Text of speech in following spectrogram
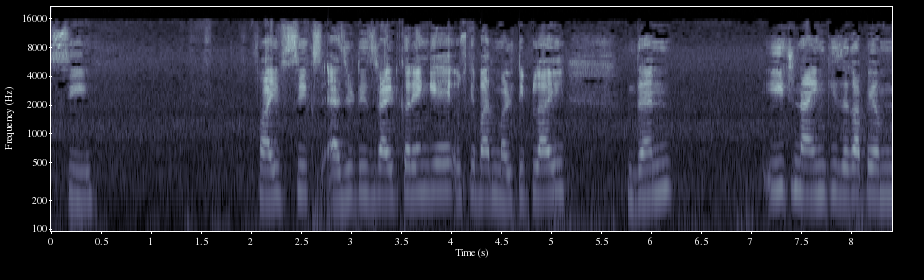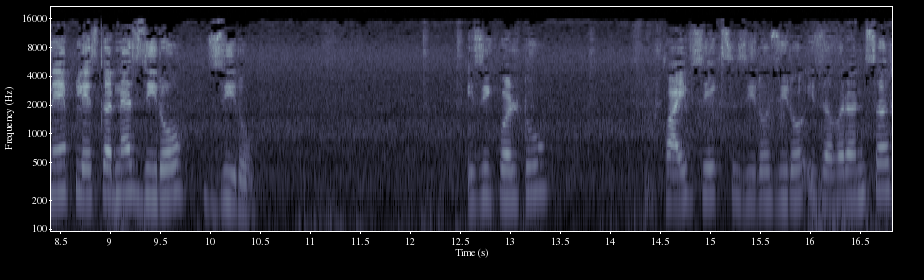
See five six as it is write करेंगे। उसके बाद मल्टीप्लाई देन ईच नाइन की जगह पे हमने प्लेस करना है zero zero is equal to five six zero zero is our answer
